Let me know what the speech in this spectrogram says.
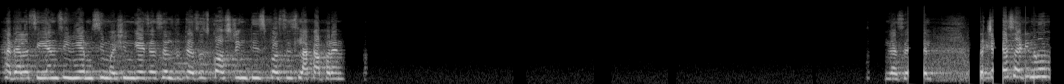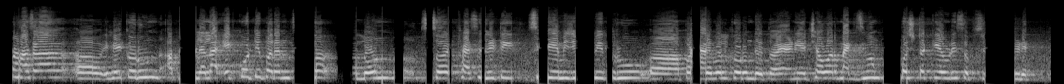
एखाद्याला सीएनसी व्हीएमसी मशीन घ्यायचं असेल तर त्याचंच कॉस्टिंग तीस पस्तीस लाखापर्यंत. असेल. त्याच्यासाठी म्हणून हा हे करून आपल्याला एक कोटीपर्यंत लोन फॅसिलिटी सीएमजीपी थ्रू आपण अवेलेबल करून देतोय. आणि याच्यावर मॅक्झिमम पाच टक्के एवढी सबसिडी आहे.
